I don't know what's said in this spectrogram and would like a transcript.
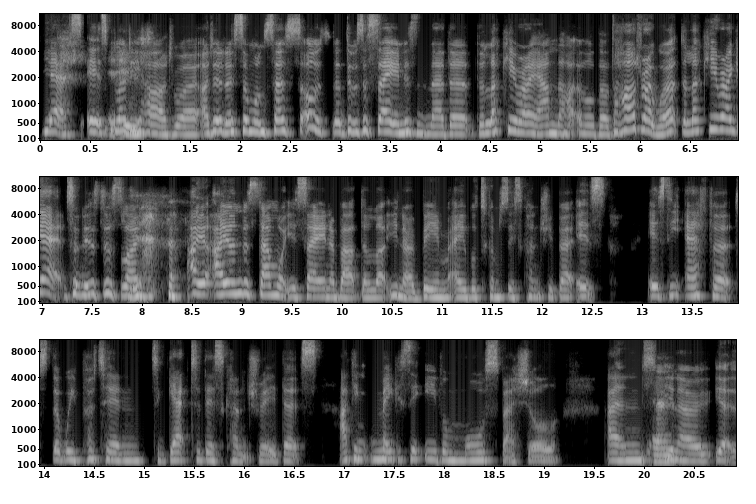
Yes, it's It bloody is. hard work. I don't know. Someone says, "Oh, there was a saying, isn't there? The the luckier I am, the the, the harder I work, the luckier I get." And it's just like I I understand what you're saying about the you know being able to come to this country, but it's it's the effort that we put in to get to this country that's I think makes it even more special. And Yeah. you know, yeah,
